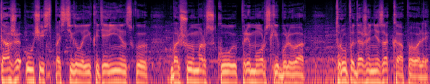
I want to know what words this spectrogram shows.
Та же участь постигла Екатерининскую, Большую морскую, Приморский бульвар. Трупы даже не закапывали.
